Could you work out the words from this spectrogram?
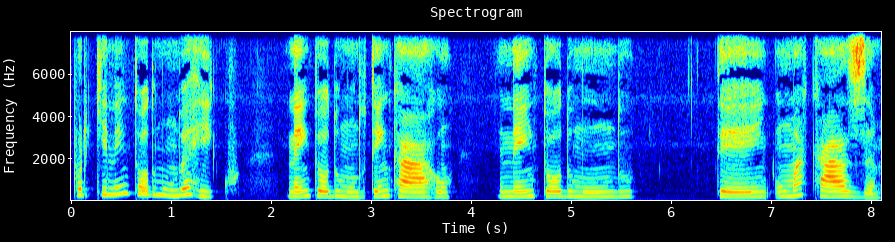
porque nem todo mundo é rico, nem todo mundo tem carro, nem todo mundo tem uma casa,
